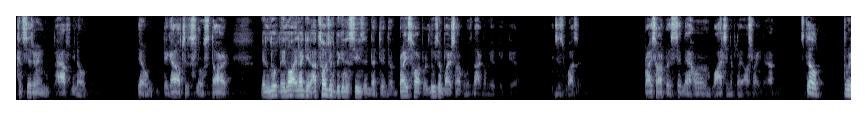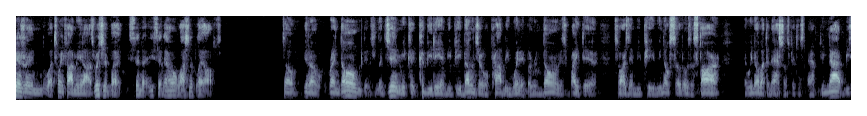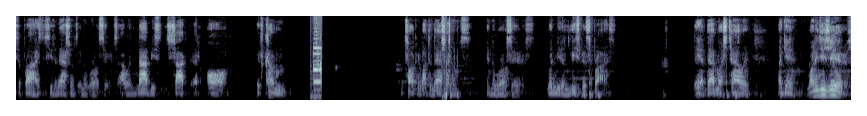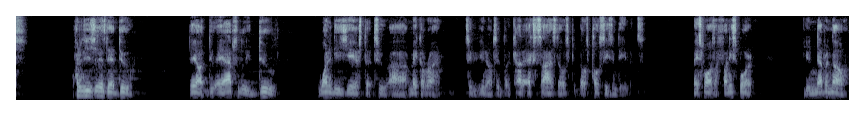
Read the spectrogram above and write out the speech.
considering how you know, you know they got off to the slow start. They lo- they lost, and again, I told you at the beginning of the season that the, the Bryce Harper losing Bryce Harper was not going to be a big deal. It just wasn't. Bryce Harper is sitting at home watching the playoffs right now. Still three hundred and what twenty five million dollars richer, but he's sitting at, he's sitting at home watching the playoffs. So you know, Rendon is legitimately could could be the MVP. Bellinger will probably win it, but Rendon is right there as far as MVP. We know Soto's a star, and we know about the Nationals pitching staff. Do not be surprised to see the Nationals in the World Series. I would not be shocked at all if come we're talking about the Nationals in the World Series. Wouldn't be the least bit surprised. They have that much talent. Again, one of these years, one of these years they're due. They are due they absolutely due one of these years to to uh, make a run, to you know to, to kind of exercise those those postseason demons. Baseball is a funny sport. You never know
